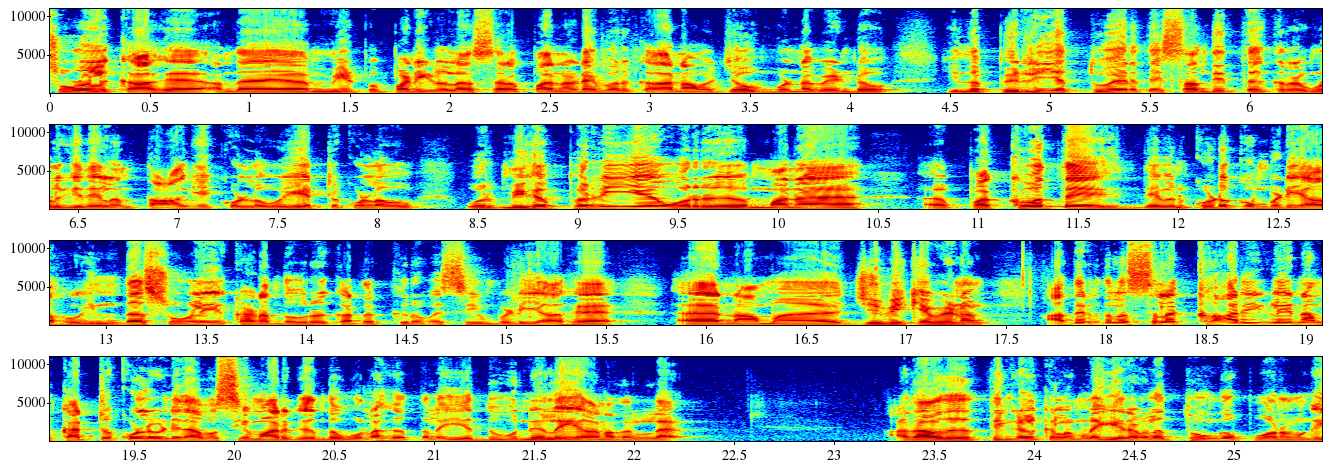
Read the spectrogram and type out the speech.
சூழலுக்காக அந்த மீட்பு பணிகளெல்லாம் சிறப்பாக நடைபெறுக்காக நாம் ஜெபம் பண்ண வேண்டும். இந்த பெரிய துயரத்தை சந்தித்திருக்கிறவங்களுக்கு இதையெல்லாம் தாங்கிக் கொள்ளவும் ஏற்றுக்கொள்ளவும் ஒரு மிகப்பெரிய ஒரு மன பக்குவத்தை தேவன் கொடுக்கும்படியாகவும் இந்த சூழலையும் கடந்து ஒரு கதை கிருவை செய்யும்படியாக நாம் ஜெபிக்க வேணும் அதே இடத்துல சில காரியங்களை நாம் கற்றுக்கொள்ள வேண்டியது அவசியமாக இருக்குது. இந்த உலகத்தில் எதுவும் நிலையானதல்ல. அதாவது திங்கட்கிழமையில் இரவில் தூங்க போகிறவங்க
